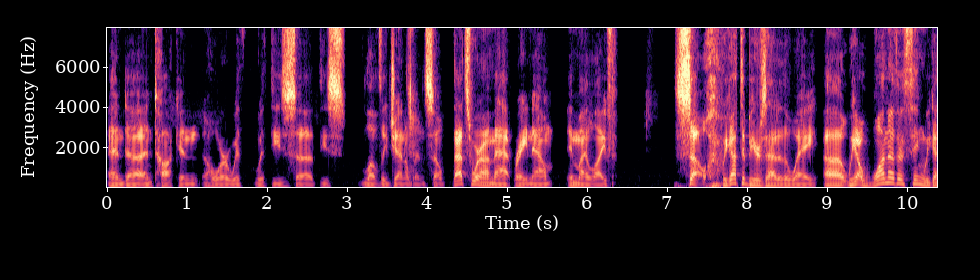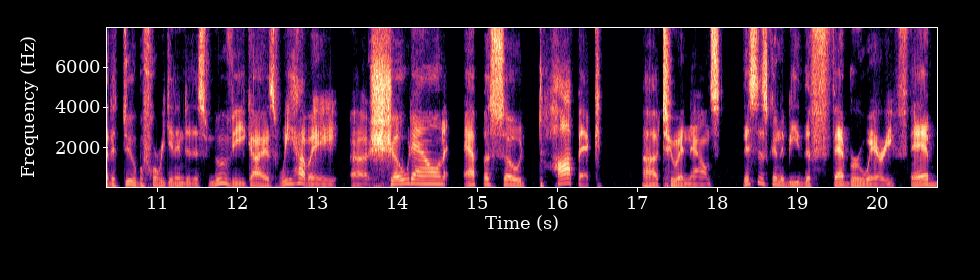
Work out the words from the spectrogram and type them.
and uh, and talking horror with with these uh, these lovely gentlemen. So that's where I'm at right now in my life. So we got the beers out of the way. Uh, we got one other thing we got to do before we get into this movie, guys. We have a uh, showdown episode topic uh, to announce. This is going to be the February February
